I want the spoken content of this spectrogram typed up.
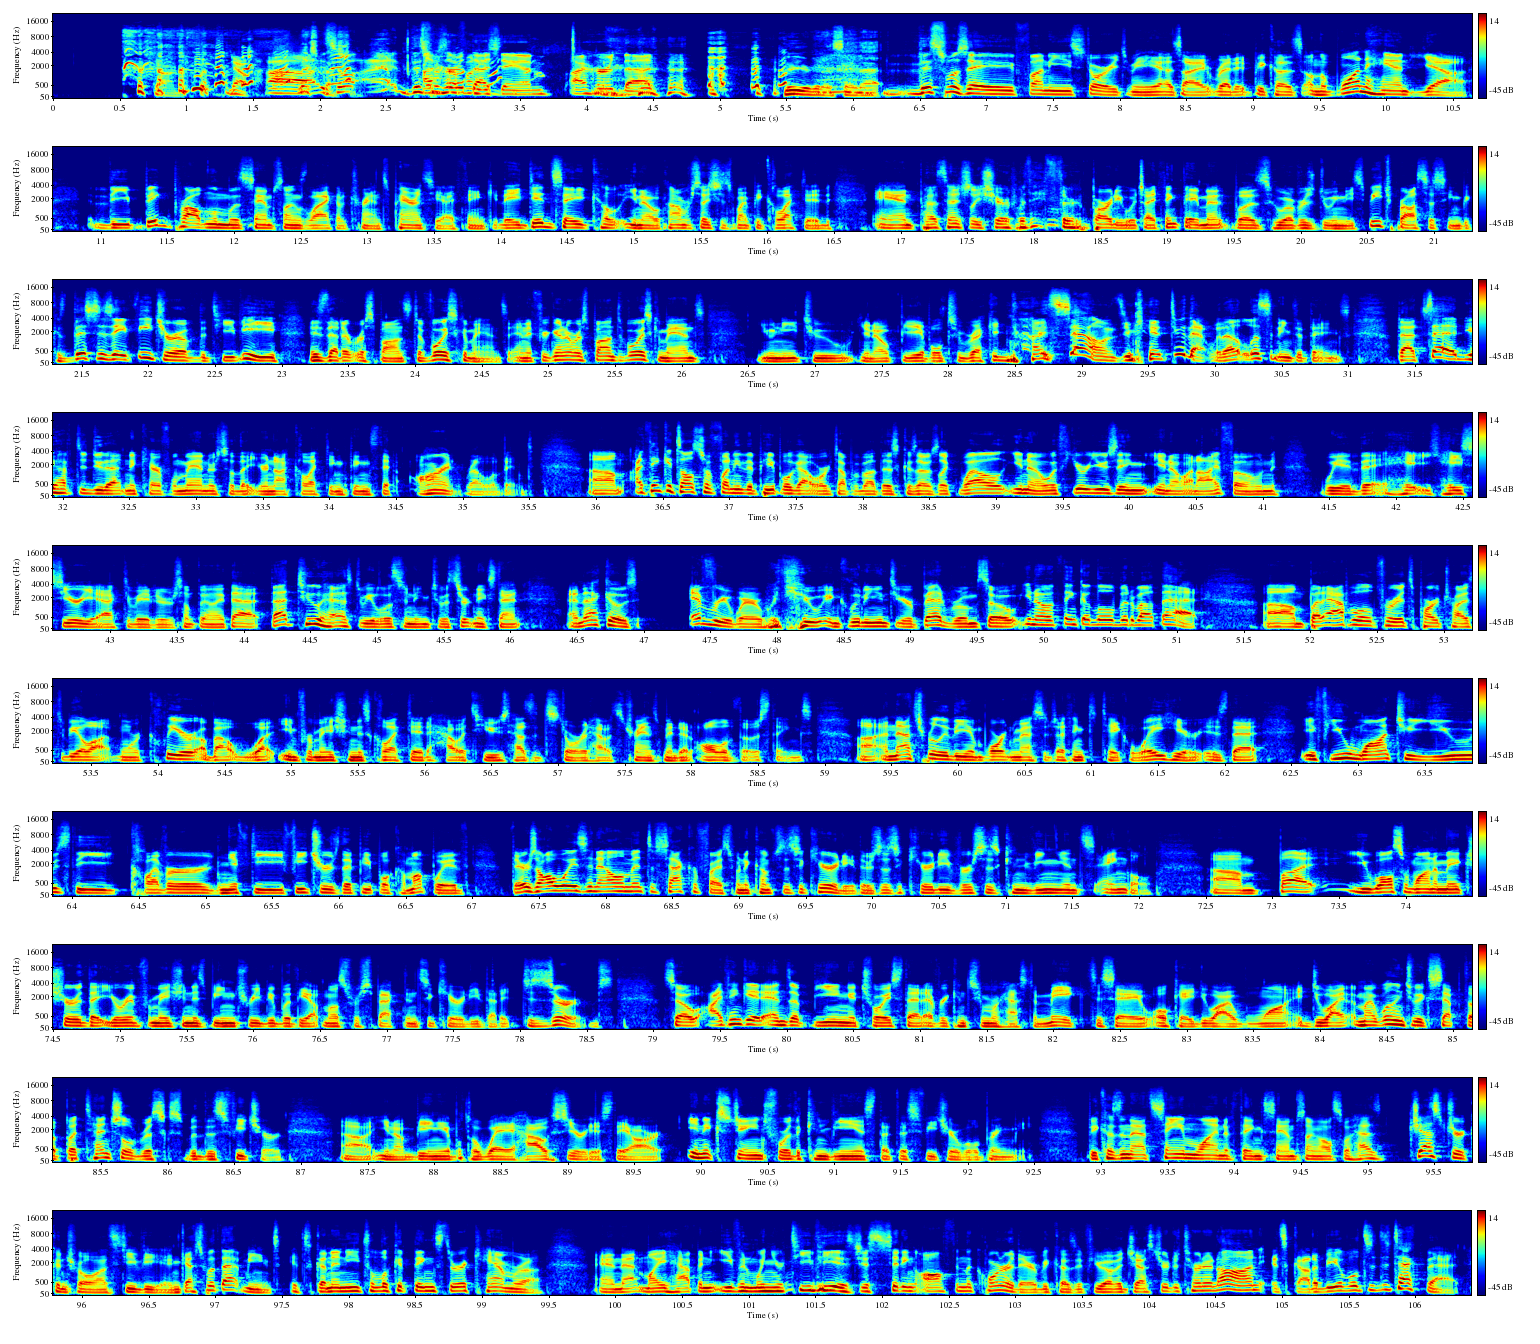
no. Uh, so I, this I was heard that, Dan. I heard that. knew you were going to say that. This was a funny story to me as I read it because, on the one hand, yeah, The big problem was Samsung's lack of transparency. I think they did say you know conversations might be collected and potentially shared with a third party, which I think they meant was whoever's doing the speech processing, because this is a feature of the TV is that it responds to voice commands, and if you're going to respond to voice commands, you need to you know be able to recognize sounds. You can't do that without listening to things. That said, you have to do that in a careful manner so that you're not collecting things that aren't relevant. Um, I think it's also funny that people got worked up about this because I was like, well, you know, if you're using you know an iPhone with Hey Hey Siri activated or something like that, that too has to be listening to a certain extent, and that goes everywhere with you, including into your bedroom. So, you know, think a little bit about that. Um, but Apple, for its part, tries to be a lot more clear about what information is collected, how it's used, how it's stored, how it's transmitted, all of those things. Uh, and that's really the important message I think to take away here is that if you want to use the clever, nifty features that people come up with, there's always an element of sacrifice when it comes to security. There's a security versus convenience angle. Um, but you also want to make sure that your information is being treated with the utmost respect and security that it deserves. So I think it ends up being a choice that every consumer consumer has to make to say, okay, do I want, do I, am I willing to accept the potential risks with this feature? Uh, you know, being able to weigh how serious they are in exchange for the convenience that this feature will bring me. Because in that same line of things, Samsung also has gesture control on TV. And guess what that means? It's going to need to look at things through a camera. And that might happen even when your TV is just sitting off in the corner there, because if you have a gesture to turn it on, it's got to be able to detect that.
